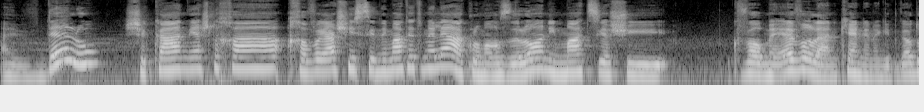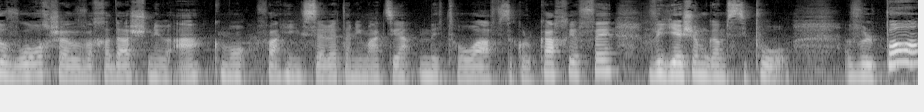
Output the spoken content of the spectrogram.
ההבדל הוא שכאן יש לך חוויה שהיא סינמטית מלאה, כלומר זה לא אנימציה שהיא כבר מעבר ל uncanny, נגיד God of War עכשיו החדש נראה כמו fucking סרט אנימציה מטורף, זה כל כך יפה, ויש שם גם סיפור. אבל פה,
